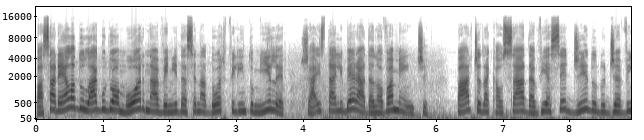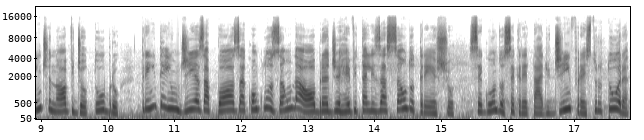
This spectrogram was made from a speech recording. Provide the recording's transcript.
passarela do Lago do Amor, na Avenida Senador Filinto Miller, já está liberada novamente. Parte da calçada havia cedido no dia 29 de outubro, 31 dias após a conclusão da obra de revitalização do trecho. Segundo o secretário de Infraestrutura,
